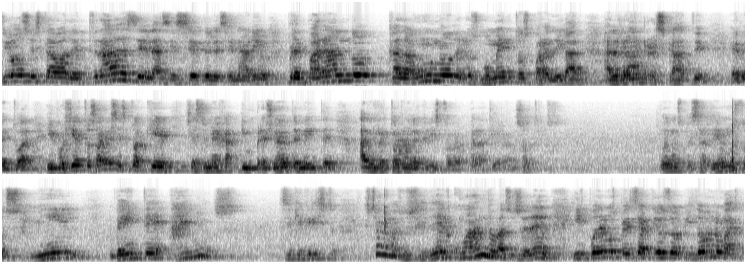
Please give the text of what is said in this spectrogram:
Dios estaba detrás del escenario preparando cada uno de los momentos para llegar al gran rescate eventual. Y por cierto, ¿sabes esto a qué se asemeja impresionantemente al retorno de Cristo a la tierra nosotros? Podemos pensar, digamos, 2020 años. Así que Cristo, esto no va a suceder, ¿cuándo va a suceder? Y podemos pensar, Dios olvidó, no va,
